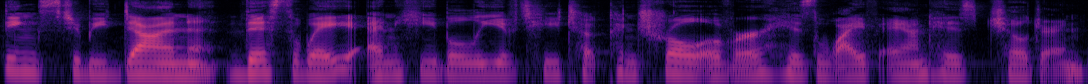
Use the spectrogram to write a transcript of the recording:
things to be done this way and he believed he took control over his wife and his children.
